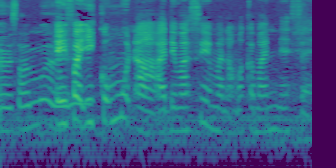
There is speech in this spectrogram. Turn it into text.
uh, sama. Eva ikut mood ah Ada masa memang nak makan manis kan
